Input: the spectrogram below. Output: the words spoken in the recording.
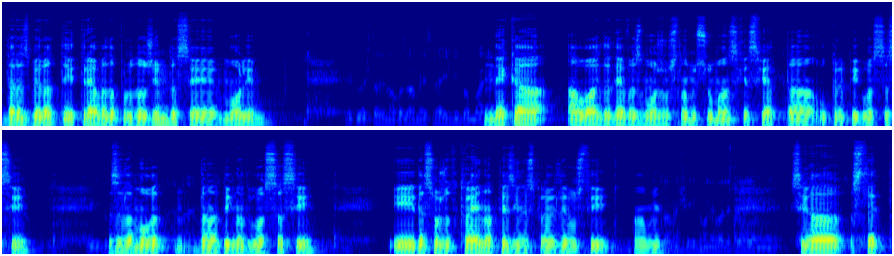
да разберат и трябва да продължим да се молим. Нека Аллах даде възможност на мусулманския свят да укрепи гласа си, за да могат да надигнат гласа си и да сложат край на тези несправедливости. Амин. Сега след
